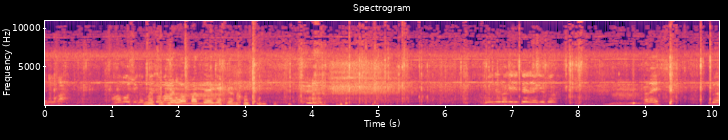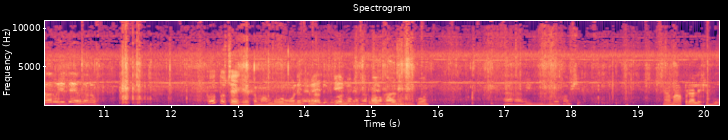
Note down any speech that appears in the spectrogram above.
Ini mo ka. Ang mo siya Masih dia wapat ya kayak kagum. Ini lagi sitir ya gitu. Are. Biar harus sitir karo. Kau tuh cek ya temamu mau lihat Eh, duduk dulu. Apa nih? Gua. Ha, kami hindi pa siya. Nama apa dah sih bu?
